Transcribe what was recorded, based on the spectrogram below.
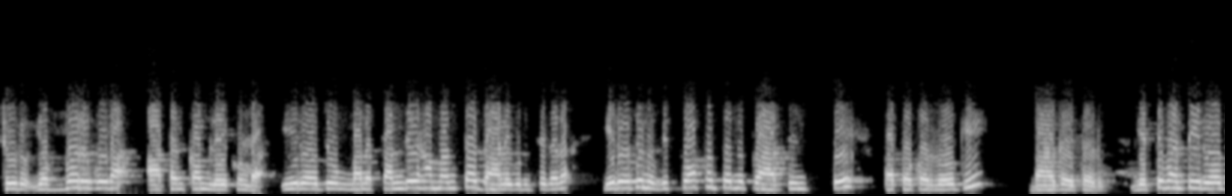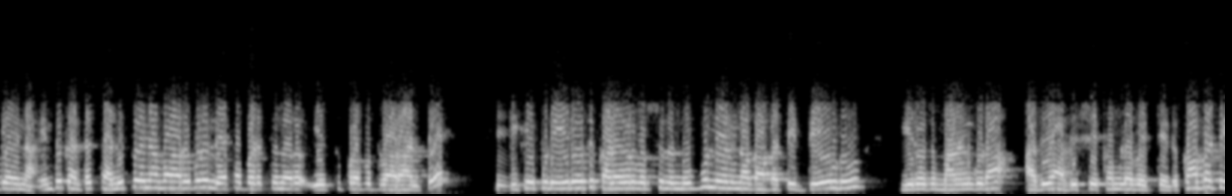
చూడు ఎవ్వరు కూడా ఆటంకం లేకుండా ఈ రోజు మన సందేహం అంతా దాని గురించే కదా. ఈ రోజు నువ్వు విశ్వాసంతో ప్రార్థిస్తే ప్రతి ఒక్క రోగి బాగవుతాడు ఎటువంటి రోగి అయినా ఎందుకంటే చనిపోయిన వారు కూడా లేపబడుతున్నారు యేసుప్రభు ద్వారా అంటే. ఇక ఇప్పుడు ఈ రోజు కడవర వర్షంలో నువ్వు నేనున్నా కాబట్టి దేవుడు ఈ రోజు మనల్ని కూడా అదే అభిషేకంలో పెట్టిండు. కాబట్టి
